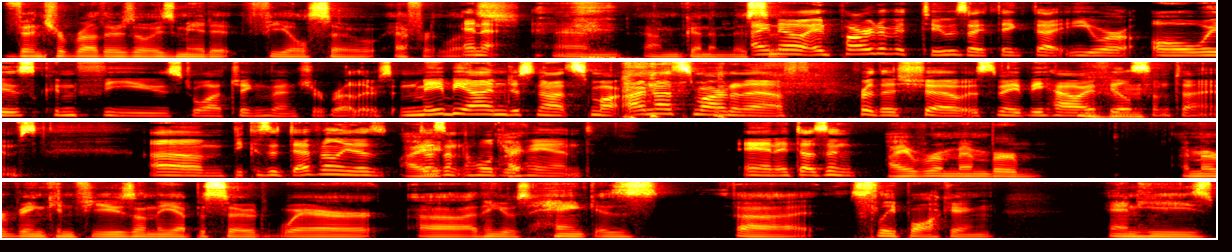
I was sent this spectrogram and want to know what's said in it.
venture brothers always made it feel so effortless And and, I- i'm gonna miss I it know, and part of it too is I think that you are always confused watching Venture Brothers, and maybe I'm just not smart. I'm not smart enough for this show. Is maybe how I feel sometimes, um, because it definitely does, doesn't hold your I- hand, and it doesn't. I remember I remember being confused on the episode where uh, I think it was Hank is uh, sleepwalking and he's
